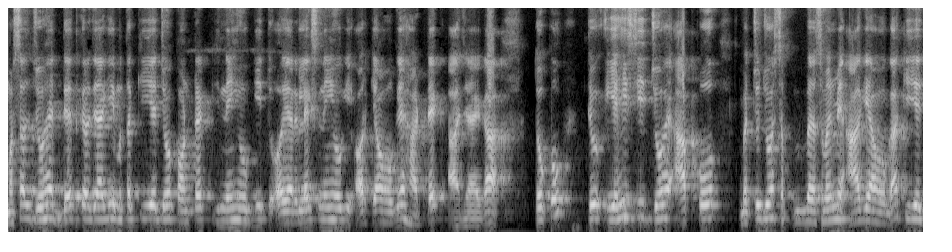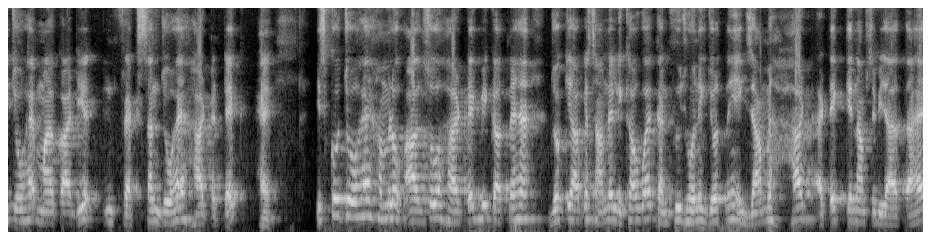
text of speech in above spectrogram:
मसल जो है डेथ कर जाएगी मतलब कि ये जो कॉन्ट्रैक्ट नहीं होगी तो या रिलैक्स नहीं होगी और क्या हो गया? हार्ट अटैक आ जाएगा। तो को तो यही चीज़ जो है आपको बच्चों जो है समझ में आ गया होगा कि ये जो है मायोकार्डियल इन्फेक्शन जो है हार्ट अटैक है। इसको जो है हम लोग आल्सो हार्ट अटैक भी कहते हैं, जो कि आपके सामने लिखा हुआ है कंफ्यूज होने की ज़रूरत नहीं एग्ज़ाम में हार्ट अटैक के नाम से भी जाता है।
